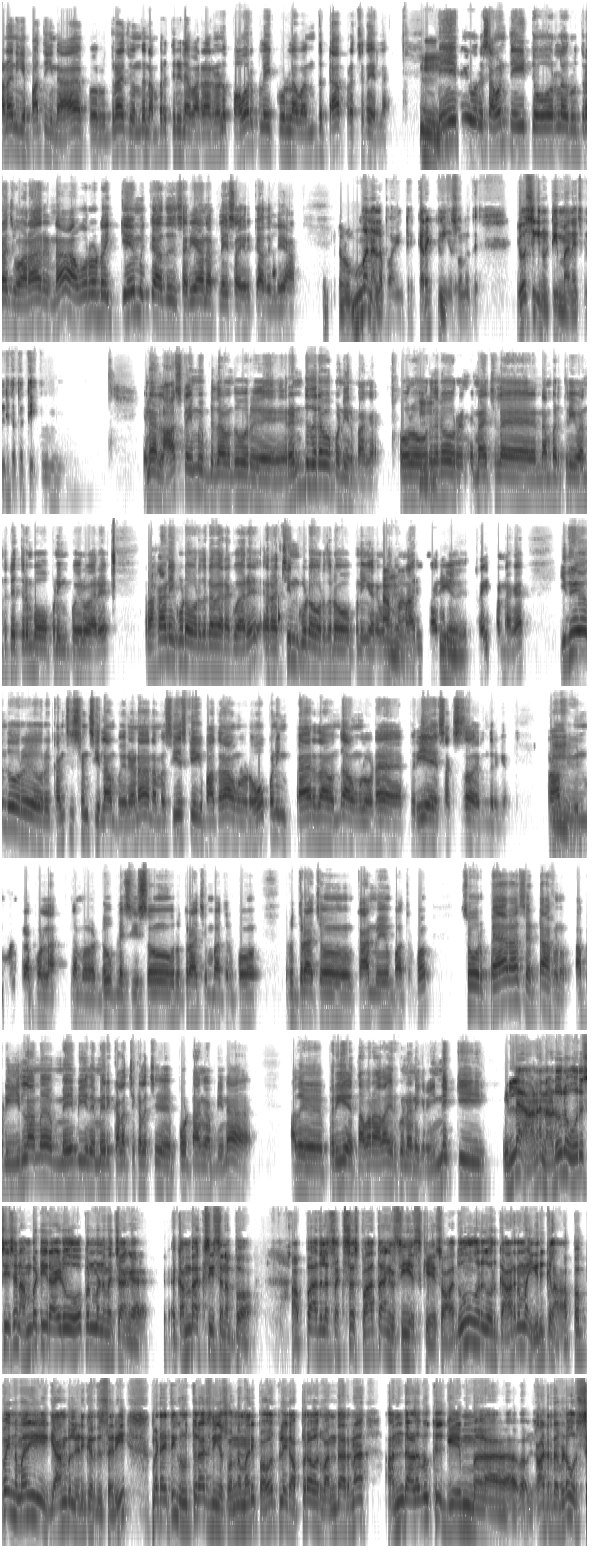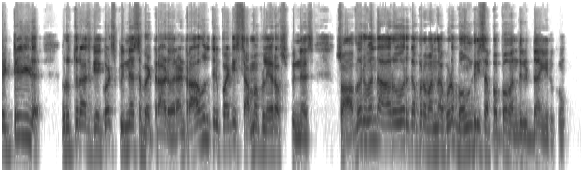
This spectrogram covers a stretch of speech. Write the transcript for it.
ஆனா நீங்க பாத்தீங்கன்னா இப்போ ருத்ராஜ் வந்து நம்பர் த்ரீல வர்றாருனாலும் பவர் பிளேக்குள்ள வந்துட்டா பிரச்சனை இல்ல. மேபி ஒரு செவன்த் எயித் ஓவர்ல ருத்ராஜ் வராருன்னா அவரோட கேமுக்கு அது சரியான பிளேஸா இருக்காது இல்லையா ரொம்ப நல்ல பாயிண்ட் கரெக்ட் நீங்க சொன்னது யோசிக்கணும் டீம் மேனேஜ்மெண்ட் இதை பத்தி. ஏன்னா லாஸ்ட் டைம் இப்படிதான் வந்து ஒரு ரெண்டு தடவை பண்ணிருப்பாங்க ஒரு ஒரு. தடவை ஒரு ரெண்டு மேட்ச்ல நம்பர் த்ரீ வந்துட்டு திரும்ப ஓப்பனிங் போயிருவாரு ரஹானி கூட ஒரு தடவை இறக்குவாரு ரச்சின் கூட ஒரு தடவை ஓப்பனிங் இறங்குவாரு. மாறி மாறி. ட்ரை பண்ணாங்க இதுவே வந்து ஒரு ஒரு கன்சிஸ்டன்சி இல்லாம போயிடும் ஏன்னா நம்ம சிஎஸ்கேக்கு பார்த்தோம்னா அவங்களோட ஓப்பனிங் பேர் தான் வந்து அவங்களோட பெரிய சக்சஸா இருந்திருக்கு. டிராஃபி. வின் பண்றப்போலாம். நம்ம டூப்ளசிஸும் ருத்ராஜும் பார்த்திருப்போம். ருத்ராஜும் கான்வேயும் பார்த்திருப்போம். ஸோ ஒரு பேரா செட் ஆகணும். அப்படி இல்லாம மேபி இந்த மாதிரி கலைச்சு கலைச்சு போட்டாங்க அப்படின்னா அது பெரிய தவறாதான் இருக்கும்னு நினைக்கிறேன். இன்னைக்கு இல்ல ஆனா நடுவுல ஒரு சீசன் அம்பட்டி ராய்டு ஓபன் பண்ண வச்சாங்க. கம்பேக் சீசன் அப்போ. அப்ப அதுல சக்சஸ் பார்த்தாங்க சிஎஸ்கே சோ அதுவும் ஒரு ஒரு காரணமா இருக்கலாம். அப்பப்ப இந்த மாதிரி கேம்பிள் எடுக்கிறது சரி. பட் ஐ திங்க் ருத்ராஜ் நீங்க சொன்ன மாதிரி பவர் பிளேக்கு அப்புறம் அவர் வந்தாருன்னா அந்த அளவுக்கு கேம் காட்டுறதை விட ஒரு settled Ruturaj Gaikwad spinners better ஆடுவார். அண்ட் ராகுல் திரிபாட்டி செம பிளேயர் ஆஃப் ஸ்பின்னர்ஸ் சோ அவர் வந்து ஆறு ஓவருக்கு அப்புறம் வந்தா கூட பவுண்டரிஸ் அப்பப்ப வந்துகிட்டு தான் இருக்கும்.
